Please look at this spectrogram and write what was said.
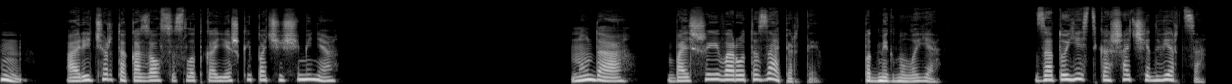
Хм, а Ричард оказался сладкоежкой почище меня. Ну да, большие ворота заперты, подмигнула я. Зато есть кошачья дверца.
